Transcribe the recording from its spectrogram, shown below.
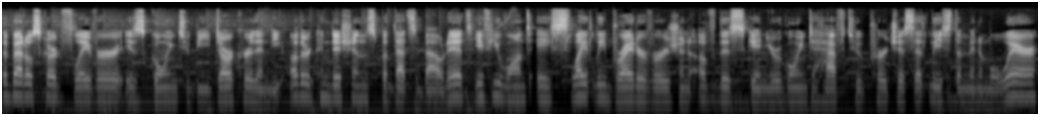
The Battle Scarred flavor is going to be darker than the other conditions, but that's about it. If you want a slightly brighter version of this skin, you're going to have to purchase at least the minimal wear.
